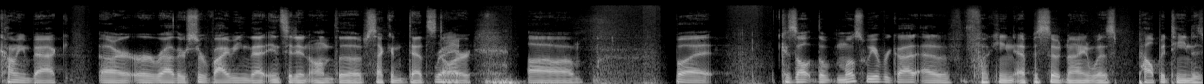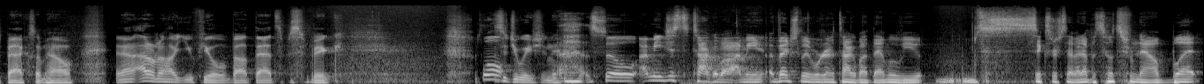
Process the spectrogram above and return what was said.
coming back or, or rather surviving that incident on the second Death Star. Um, but because all the most we ever got out of fucking Episode Nine was Palpatine is back somehow, and I, I don't know how you feel about that specific well situation. so i mean just to talk about i mean eventually we're going to talk about that movie six or seven episodes from now but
